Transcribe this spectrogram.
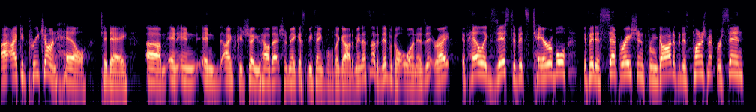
I, I could preach on hell today. Um, and, and, and I could show you how that should make us be thankful to God. I mean, that's not a difficult one, is it, right? If hell exists, if it's terrible, if it is separation from God, if it is punishment for sin,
